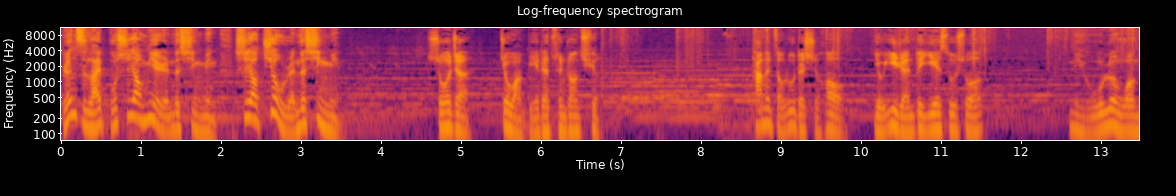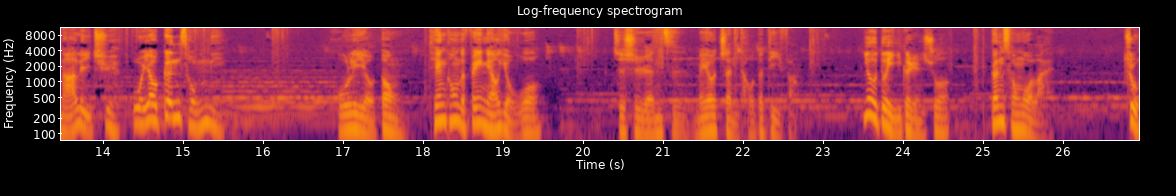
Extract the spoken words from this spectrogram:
人子来不是要灭人的性命，是要救人的性命。”说着，就往别的村庄去了。他们走路的时候，有一人对耶稣说：“你无论往哪里去，我要跟从你。”湖里有洞，天空的飞鸟有窝，只是人子没有枕头的地方。又对一个人说：“跟从我来。”主，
